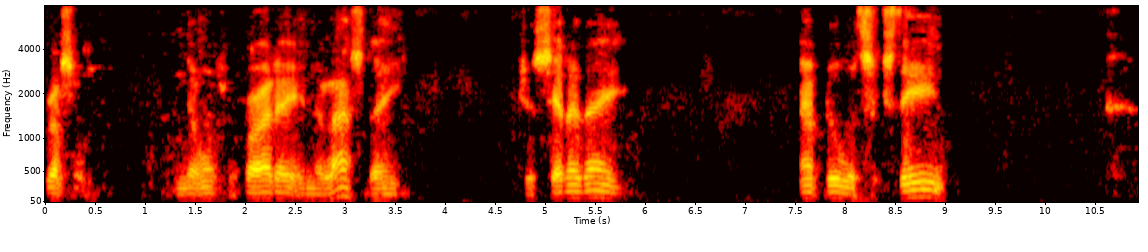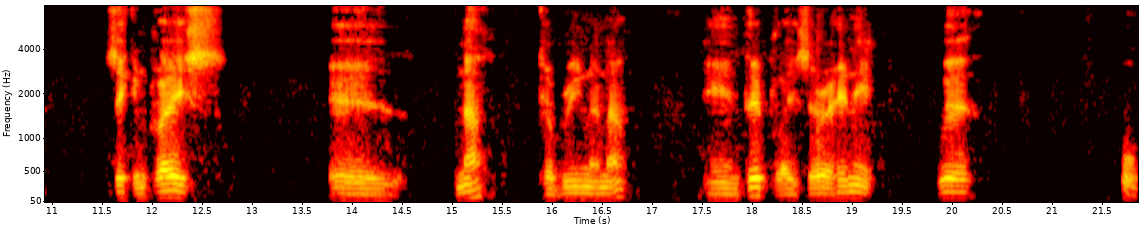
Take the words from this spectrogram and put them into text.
Russell. And that was for Friday. And the last day, which is Saturday, Abdul with 16. Second place is Nath, Kabrina Nath. And third place, Sarah Henny with four.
